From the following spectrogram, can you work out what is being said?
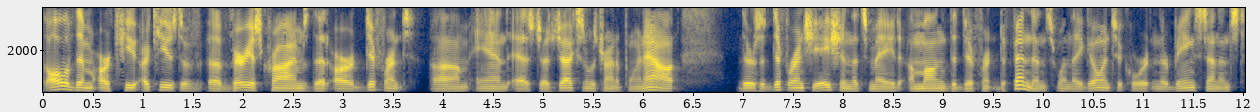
all of them are cu- accused of, of, various crimes that are different. Um, and as Judge Jackson was trying to point out, there's a differentiation that's made among the different defendants when they go into court and they're being sentenced.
